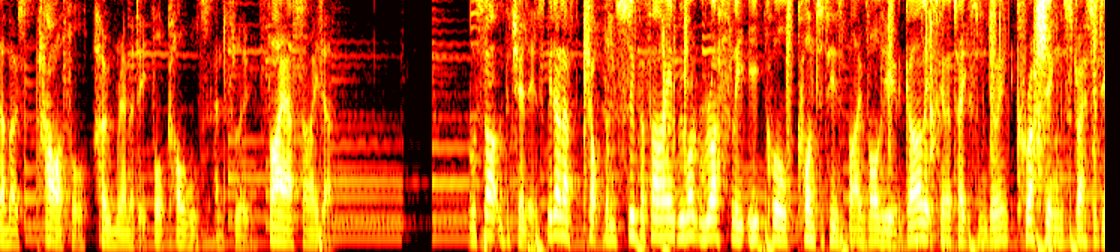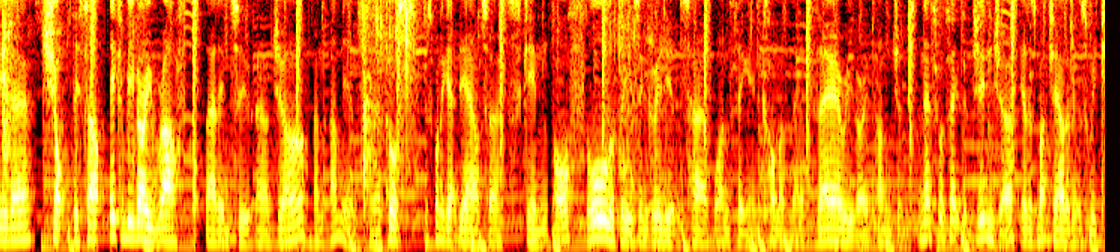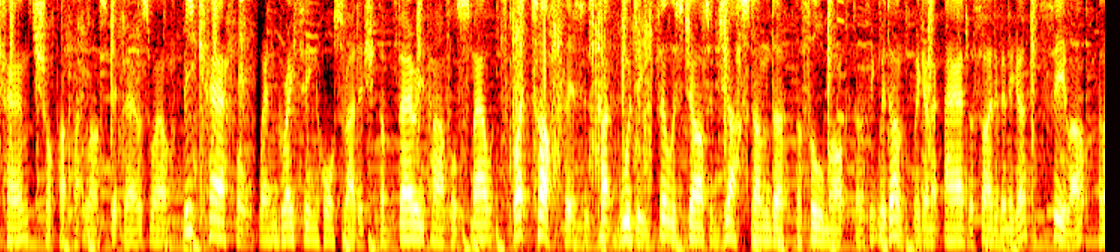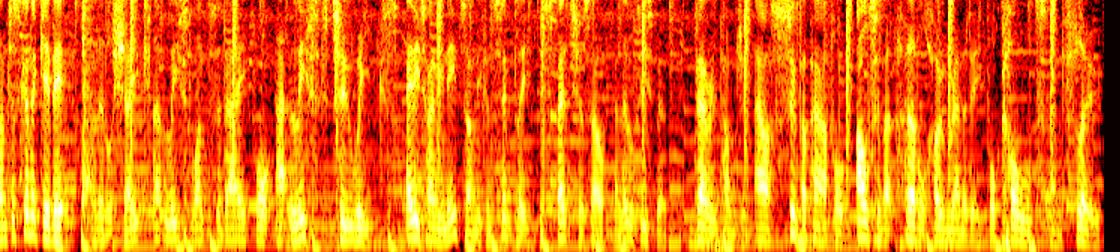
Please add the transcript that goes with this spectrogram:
the most powerful home remedy for colds and flu. Fire cider. We'll start with the chilies. We don't have to chop them super fine. We want roughly equal quantities by volume. The garlic's gonna take some doing. Crushing strategy there. Chop this up. It can be very rough. Pop that into our jar. An onion. Of course, just wanna get the outer skin off. All of these ingredients have one thing in common. They're very, very pungent. And next we'll take the ginger, get as much out of it as we can. Chop up that last bit there as well. Be careful when grating horseradish. It's a very powerful smell. It's quite tough this, it's quite woody. Fill this jar to just under the full mark, then I think we're done. We're gonna add the cider vinegar, seal up, and I'm just gonna give it a little shake at least once a day for at least two weeks. Anytime you need some, you can simply dispense yourself a little teaspoon. Very pungent. Our super powerful, ultimate herbal home remedy for colds and flu.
